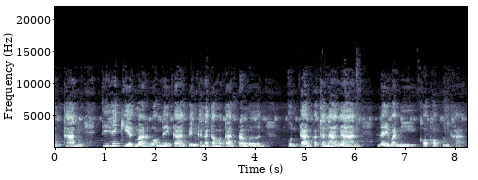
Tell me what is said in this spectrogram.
ทุกท่าน ที่ให้เกียรติมาร่วมในการเป็นคณะกรรมการประเมิน ผลการพัฒนางาน ในวันนี้ขอขอบคุณค่ะ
